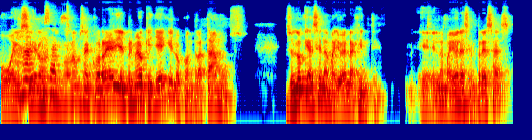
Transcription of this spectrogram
O hicieron, vamos a correr y el primero que llegue lo contratamos. Eso es lo que hace la mayoría de la gente. Eh, la mayoría de las empresas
